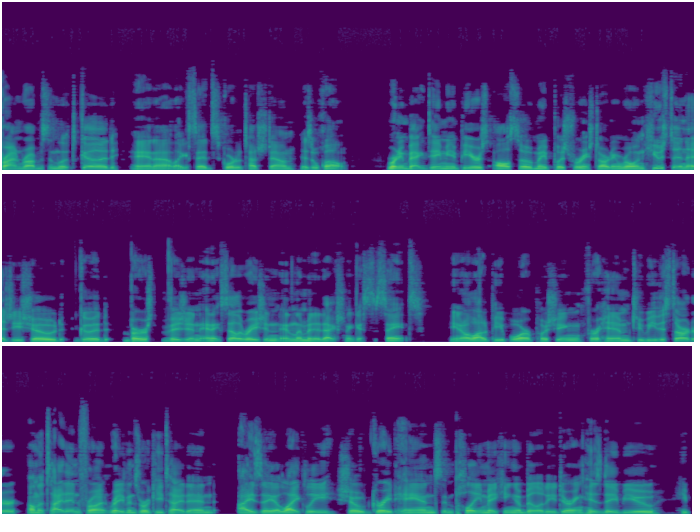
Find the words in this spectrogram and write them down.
Brian Robinson looked good, and uh, like I said, scored a touchdown as well. Running back Dameon Pierce also may push for a starting role in Houston as he showed good burst vision and acceleration and limited action against the Saints. You know, a lot of people are pushing for him to be the starter. On the tight end front, Ravens rookie tight end Isaiah Likely showed great hands and playmaking ability during his debut. He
